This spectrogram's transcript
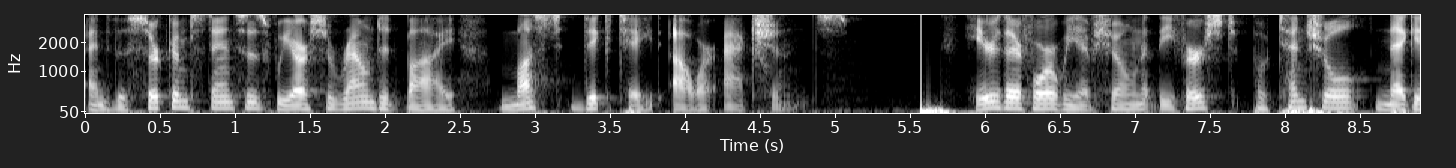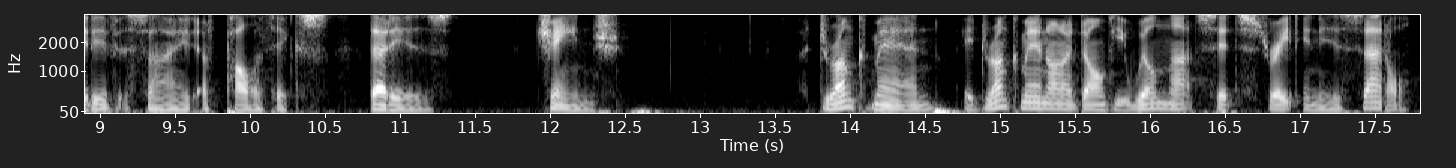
And the circumstances we are surrounded by must dictate our actions. Here, therefore, we have shown the first potential negative side of politics that is, change. A drunk man, a drunk man on a donkey, will not sit straight in his saddle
